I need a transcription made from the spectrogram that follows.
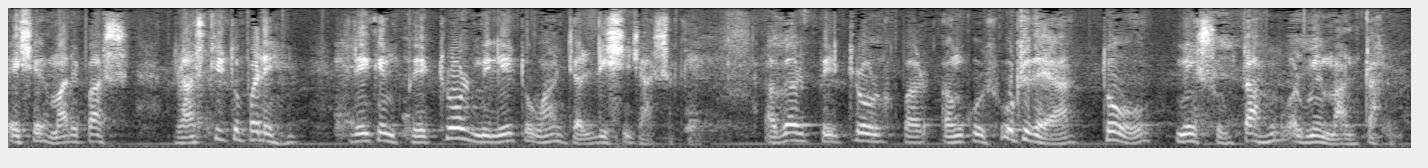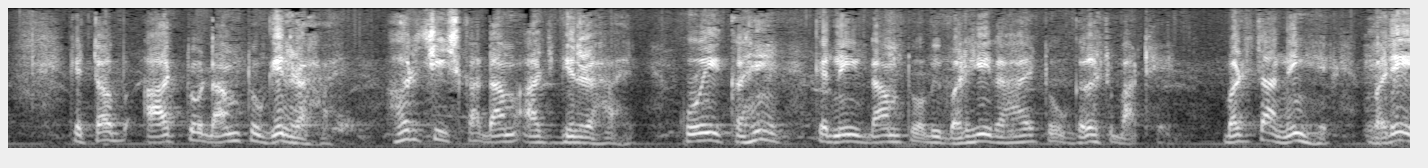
ऐसे हमारे पास रास्ते तो पड़े हैं, लेकिन पेट्रोल मिले तो वहाँ जल्दी से जा सके। अगर पेट्रोल पर अंकुश उठ गया तो मैं सुनता हूँ और मैं मानता हूँ कि तब आज तो दाम तो गिर रहा है। हर चीज़ का दाम आज गिर रहा है। कोई कहें कि नहीं, दाम तो अभी बढ़ ही रहा है तो गलत बात है। बढ़ता नहीं है। बढ़े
